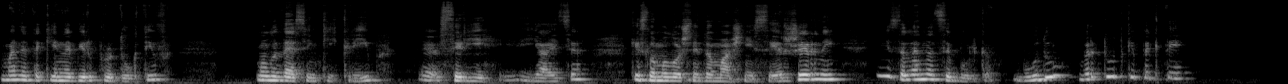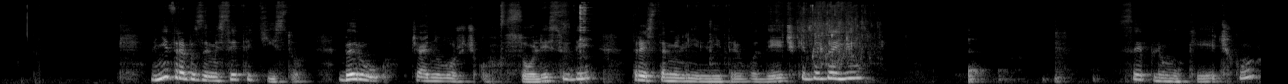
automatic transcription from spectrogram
У мене такий набір продуктів: молодесенький кріп, е, сирі яйця, кисломолочний домашній сир жирний і зелена цибулька. Буду вертутки пекти. Мені треба замісити тісто. Беру чайну ложечку солі сюди, 300 мл водички додаю, сиплю мукичку.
